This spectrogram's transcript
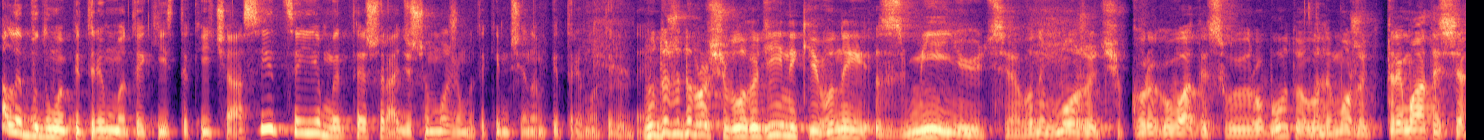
але будемо підтримувати якийсь такий час. І це є. Ми теж раді, що можемо таким чином підтримувати людей. Ну дуже добре, що благодійники вони змінюються, вони можуть коригувати свою роботу, вони можуть триматися.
